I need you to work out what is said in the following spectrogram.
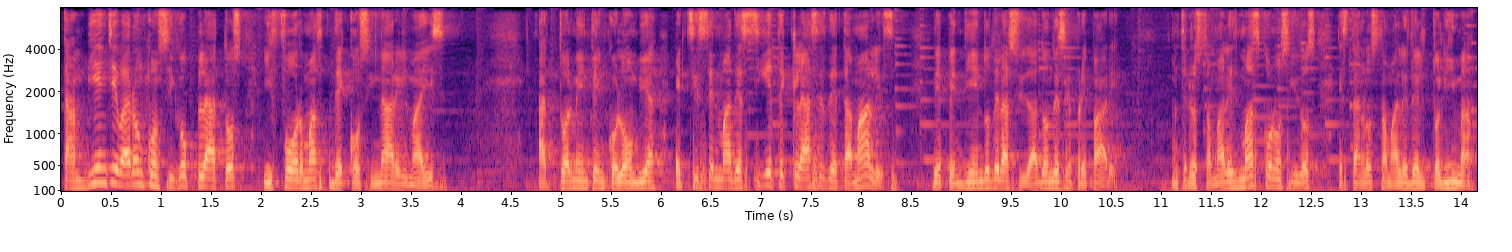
también llevaron consigo platos y formas de cocinar el maíz. Actualmente en Colombia existen más de siete clases de tamales, dependiendo de la ciudad donde se prepare. Entre los tamales más conocidos están los tamales del Tolima,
